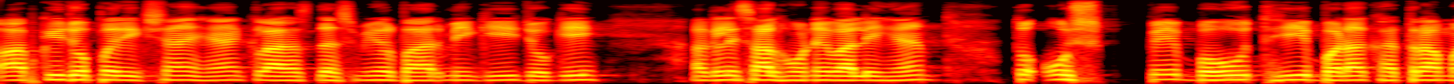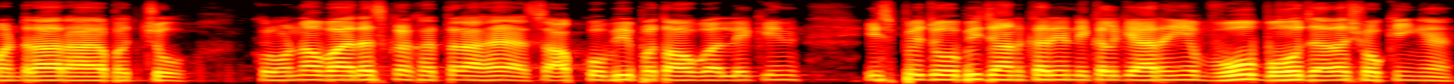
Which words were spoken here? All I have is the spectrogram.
आपकी जो परीक्षाएँ हैं क्लास दसवीं और बारहवीं की, जो कि अगले साल होने वाली हैं तो उस पे बहुत ही बड़ा खतरा मंडरा रहा है बच्चों। कोरोना वायरस का खतरा है ऐसा आपको भी पता होगा, लेकिन इस पे जो अभी जानकारियाँ निकल के आ रही हैं, वो बहुत ज़्यादा शॉकिंग है।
